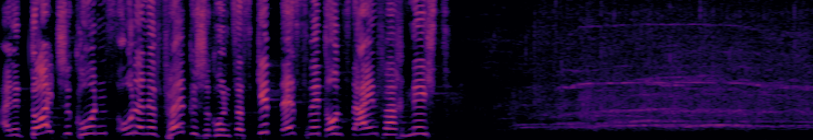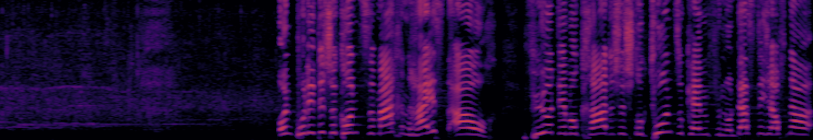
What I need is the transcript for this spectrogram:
eine deutsche Kunst oder eine völkische Kunst. Das gibt es mit uns einfach nicht. Und politische Kunst zu machen heißt auch, für demokratische Strukturen zu kämpfen und das nicht auf einer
